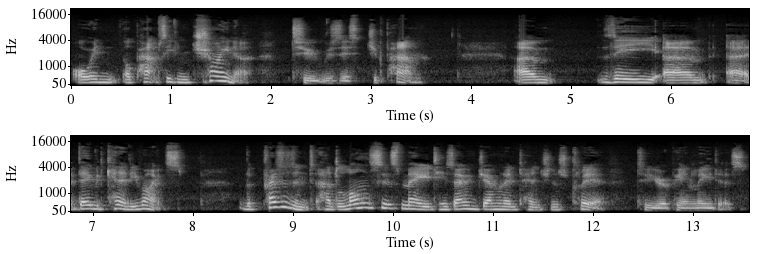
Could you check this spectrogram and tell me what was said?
or in or perhaps even China to resist Japan. Um, the um, uh, David Kennedy writes. The president had long since made his own general intentions clear to European leaders,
